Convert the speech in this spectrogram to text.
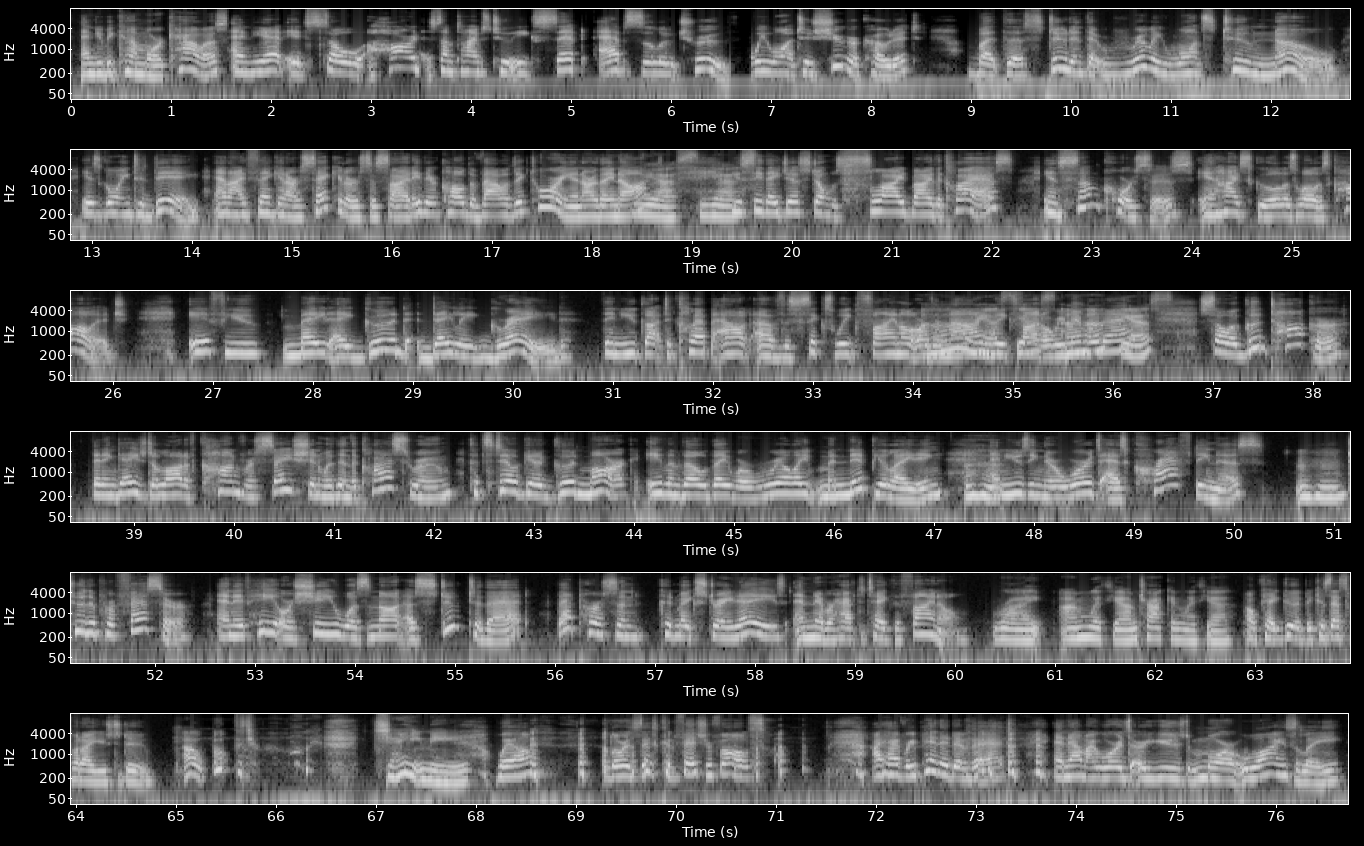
and you become more callous. And yet it's so hard sometimes to accept absolute truth. We want to sugarcoat it. But the student that really wants to know is going to dig. And I think in our secular society, they're called the valedictorian, are they not? yes. Yes. You see, they just don't slide by the class. In some courses in high school as well as college, if you made a good daily grade, then you got to clip out of the six week final or the Ah, nine yes, week yes, final. Remember uh-huh, that? Yes. So a good talker that engaged a lot of conversation within the classroom could still get a good mark even though they were really manipulating and using their words as craftiness Mm-hmm. to the professor. And if he or she was not astute to that, that person could make straight A's and never have to take the final. Right. I'm with you. I'm tracking with you. Okay, good, because that's what I used to do. Oh, oh Janie. Well, the Lord says, confess your faults. I have repented of that, and now my words are used more wisely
